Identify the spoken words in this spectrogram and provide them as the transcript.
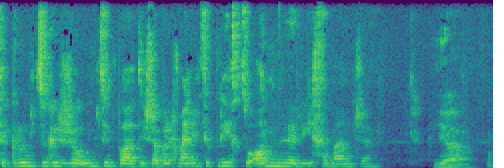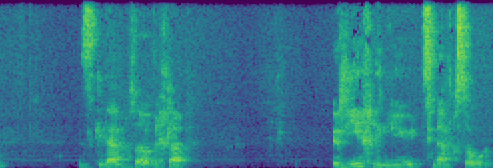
der Grundzug ist schon unsympathisch, aber ich meine im Vergleich zu anderen reichen Menschen. Ja. Es gibt einfach so, ich glaube, reiche Leute sind einfach so,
